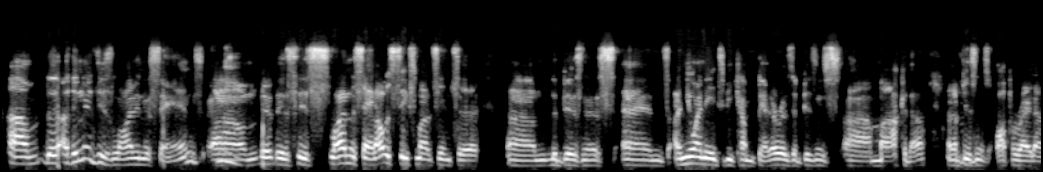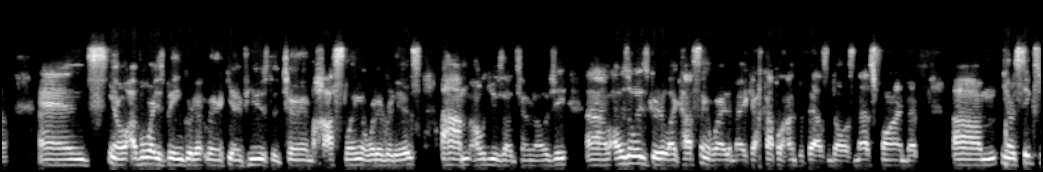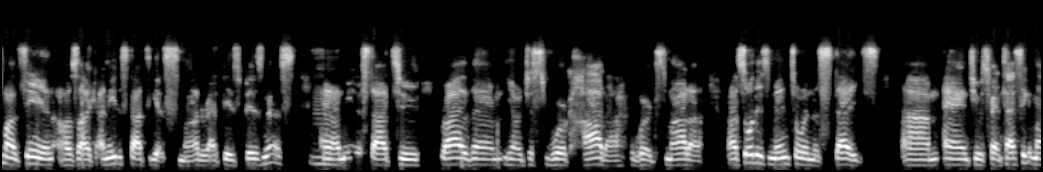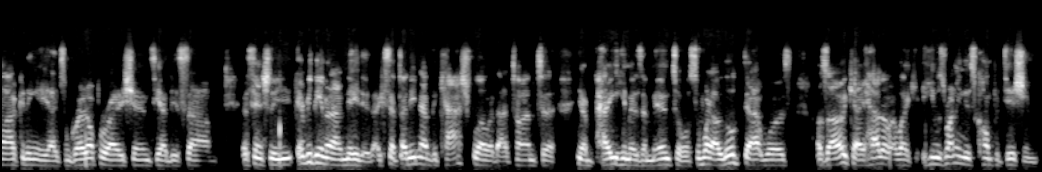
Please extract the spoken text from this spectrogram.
um, the, I think there's this line in the sand. Hmm. Um, there, there's this line in the sand. I was six months into um, the business, and I knew I needed to become better as a business uh, marketer and a mm-hmm. business operator. And you know, I've always been good at like you know, if you use the term hustling or whatever it is, um, I'll use that terminology. Um, I was always good at like hustling away to make a couple of hundred thousand dollars, and that's fine. But um, you know, six months in, I was like, I need to start to get smarter at this business, mm. and I need to start to rather than you know just work harder, work smarter. I saw this mentor in the States, um, and he was fantastic at marketing. He had some great operations. He had this um, essentially everything that I needed, except I didn't have the cash flow at that time to you know pay him as a mentor. So what I looked at was I was like, okay, how do I like? He was running this competition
